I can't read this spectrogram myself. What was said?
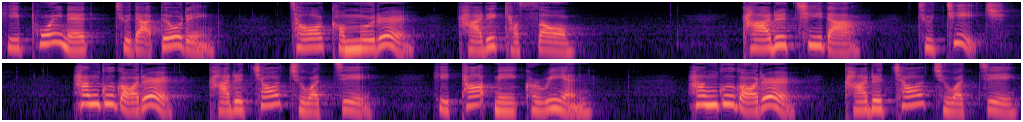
He pointed to that building. 저 건물을 가리켰어. 가르치다 to teach. 한국어를 가르쳐 주었지. He taught me Korean. 한국어를 가르쳐 주었지.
